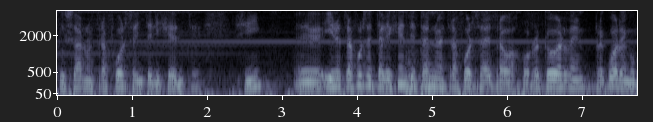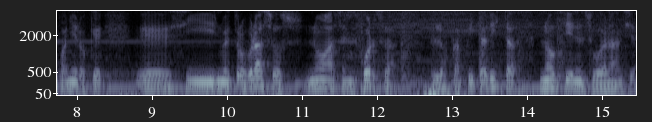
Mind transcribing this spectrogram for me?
que usar nuestra fuerza inteligente, ¿sí? Eh, y nuestra fuerza inteligente está en nuestra fuerza de trabajo. Recuerden, recuerden compañeros, que eh, si nuestros brazos no hacen fuerza, los capitalistas no obtienen su ganancia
